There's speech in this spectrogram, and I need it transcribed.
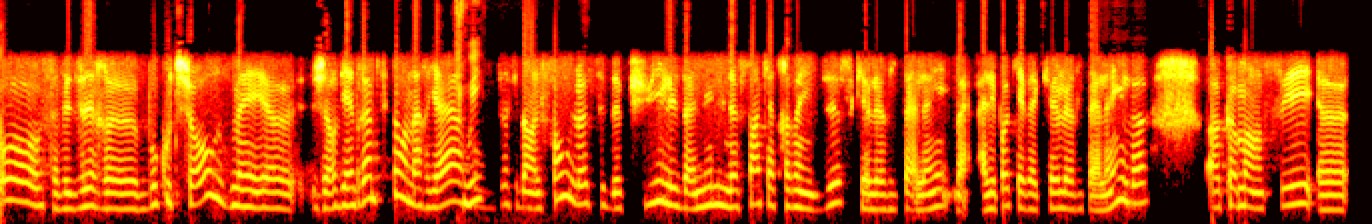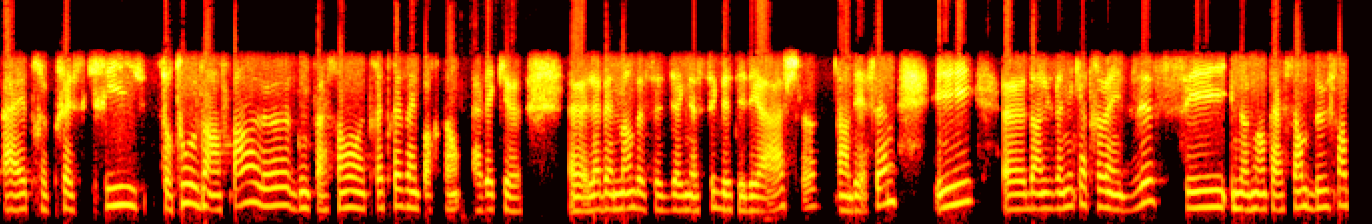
Oh, ça veut dire euh, beaucoup de choses, mais euh, je reviendrai un petit peu en arrière oui. pour dire que dans le fond, là, c'est depuis les années 1990 que le Ritalin, ben, à l'époque, il n'y avait que le Ritalin, là, a commencé euh, à être prescrit, surtout aux enfants, là, d'une façon très, très importante, avec l'avènement de ce diagnostic de TDAH là, dans le DSM. Et dans les années 90, c'est une augmentation de 200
